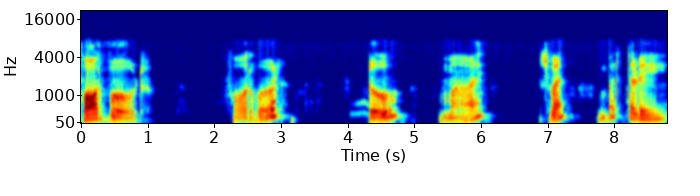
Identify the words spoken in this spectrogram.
forward forward to my which one? Birthday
